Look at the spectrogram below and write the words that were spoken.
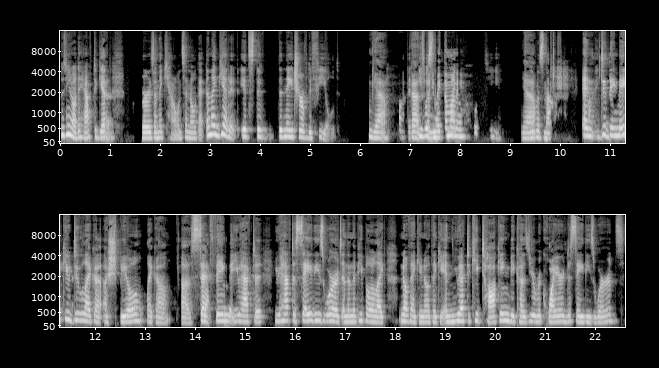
Because you know they have to get yeah. and accounts and all that. And i get it. It's the the nature of the field yeah. Gotcha. It was you make the money. Yeah. It was not. And did they make you do like a, a spiel, like a, a set thing that you have to you have to say these words and then the people are like no thank you no thank you and you have to keep talking because you're required to say these words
